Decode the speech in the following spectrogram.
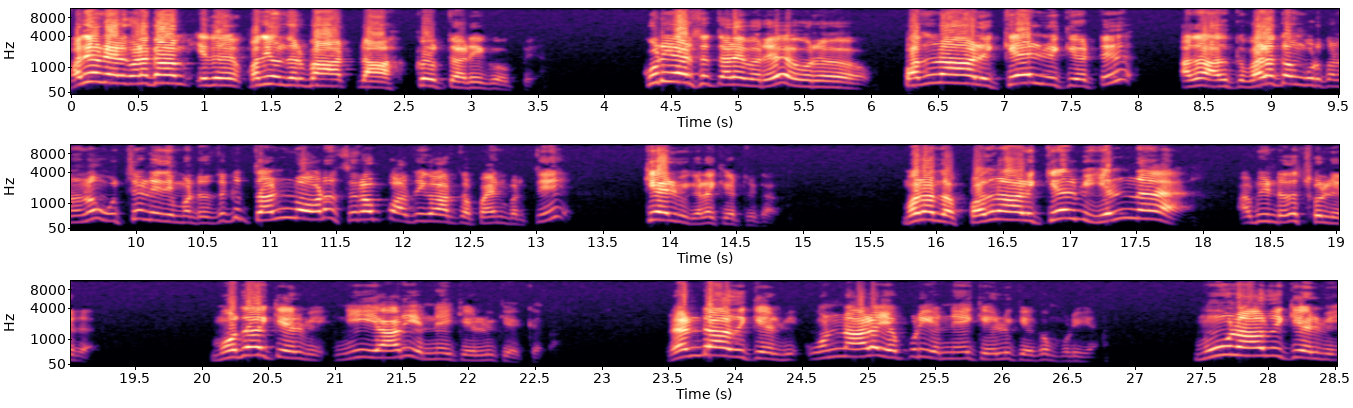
மதியம் நேருக்கு வணக்கம். இது மதியம் தர்பா டா கூத்தடி கோப்பி குடியரசுத் தலைவர் ஒரு பதினாலு கேள்வி கேட்டு அதான் அதுக்கு விளக்கம் கொடுக்கணும்னு உச்ச நீதிமன்றத்துக்கு தன்னோட சிறப்பு அதிகாரத்தை பயன்படுத்தி கேள்விகளை கேட்டிருக்காங்க முதல்ல அந்த பதினாலு கேள்வி என்ன அப்படின்றத சொல்லிடுற முதல் கேள்வி நீ யாரு? என்னைய கேள்வி கேட்க. ரெண்டாவது கேள்வி உன்னால எப்படி என்னைய கேள்வி கேட்க முடியும்? மூணாவது கேள்வி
